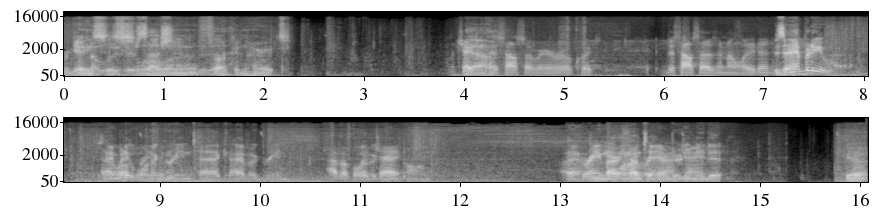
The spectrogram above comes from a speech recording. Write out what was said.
We're getting a Face is loser swollen session. and It fucking hurts. I'm checking Yeah. this house over here real quick. This house hasn't been looted. Is anybody? Does anybody want a green tag? I have a green. I have a I blue have a green tag. palm. Uh, Yeah, green you want burst over here or do you need it? Yeah.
